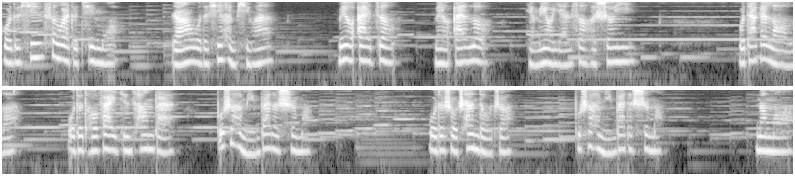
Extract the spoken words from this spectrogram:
我的心分外的寂寞，然而我的心很平安，没有爱憎，没有哀乐，也没有颜色和声音。我大概老了，我的头发已经苍白，不是很明白的事吗？我的手颤抖着，不是很明白的事吗？那么，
